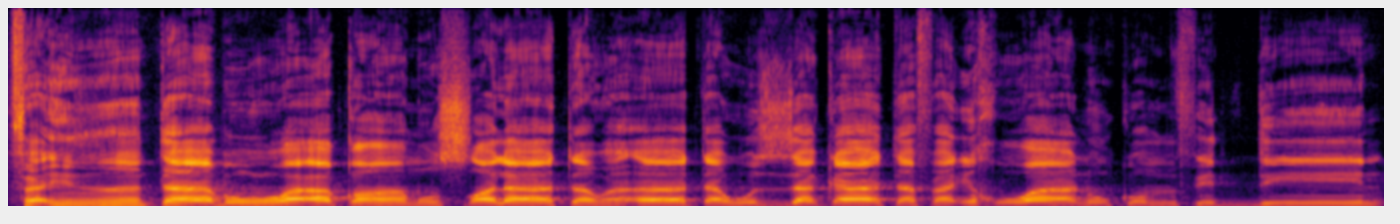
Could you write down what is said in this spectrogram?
فإن تابوا وأقاموا الصلاة وآتوا الزكاة فإخوانكم في الدين.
